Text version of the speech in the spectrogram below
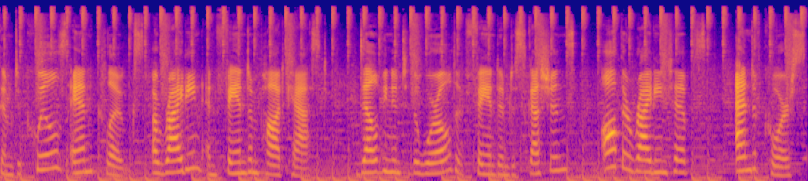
welcome to Quills and Cloaks, a writing and fandom podcast, delving into the world of fandom discussions, author writing tips, and of course,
